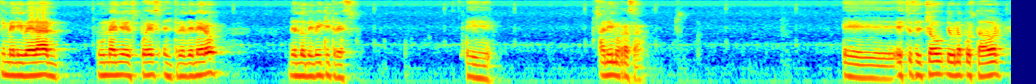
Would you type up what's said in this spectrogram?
y me liberan un año después, el 3 de enero del 2023. Eh, ánimo, raza. Eh, este es el show de un apostador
